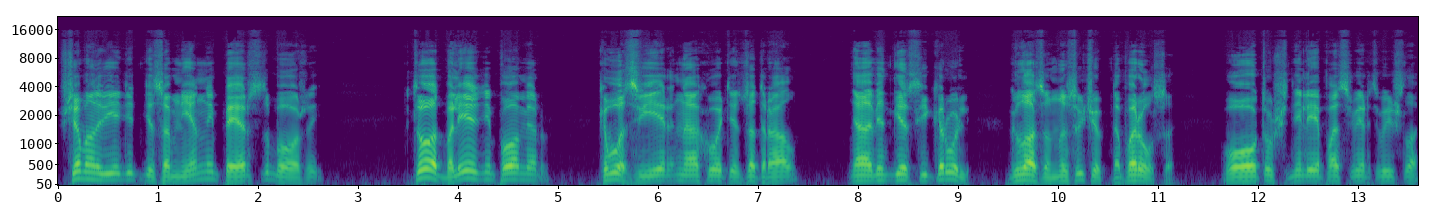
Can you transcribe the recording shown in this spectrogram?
В чем он видит несомненный перст Божий. Кто от болезни помер, кого зверь на охоте задрал, а венгерский король глазом на сучок напоролся. Вот уж нелепая смерть вышла.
